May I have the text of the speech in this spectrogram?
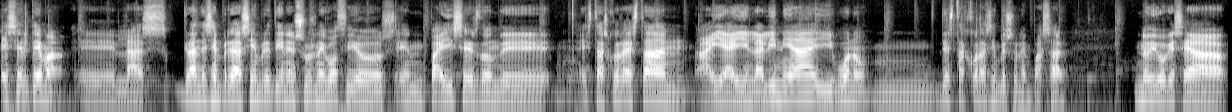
es el tema. Eh, las grandes empresas siempre tienen sus negocios en países donde estas cosas están ahí, ahí en la línea y bueno, mm, de estas cosas siempre suelen pasar. No digo que sea,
